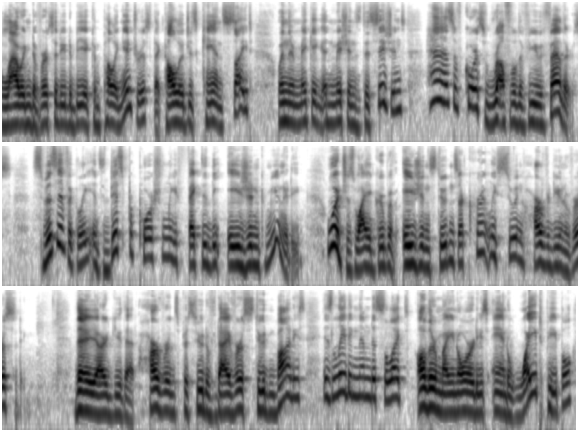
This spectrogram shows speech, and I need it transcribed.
Allowing diversity to be a compelling interest that colleges can cite when they're making admissions decisions has of course ruffled a few feathers. Specifically, it's disproportionately affected the Asian community, which is why a group of Asian students are currently suing Harvard University. They argue that Harvard's pursuit of diverse student bodies is leading them to select other minorities and white people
